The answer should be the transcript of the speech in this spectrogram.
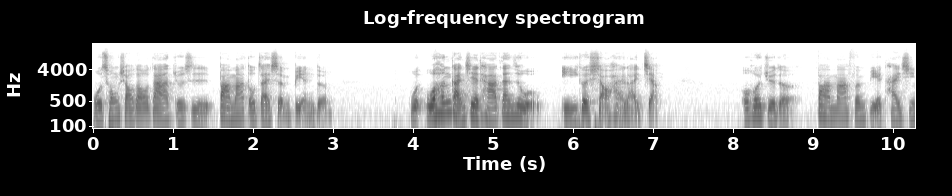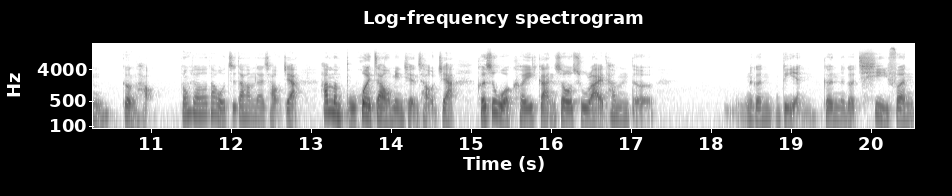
我从小到大就是爸妈都在身边的，我我很感谢他，但是我以一个小孩来讲，我会觉得爸妈分别开心更好。从小到大我知道他们在吵架，他们不会在我面前吵架，可是我可以感受出来他们的那个脸跟那个气氛，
